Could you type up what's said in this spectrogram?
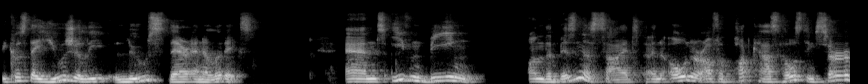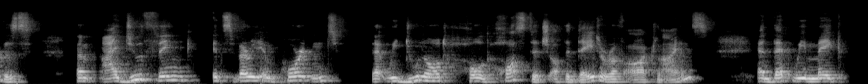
because they usually lose their analytics. And even being on the business side, an owner of a podcast hosting service, um, I do think it's very important that we do not hold hostage of the data of our clients and that we make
